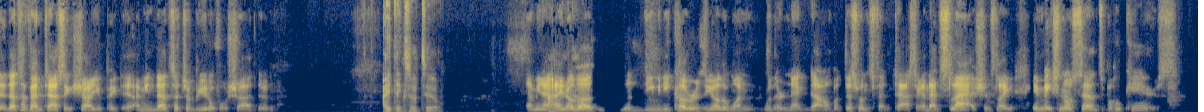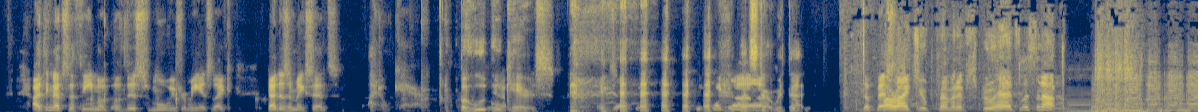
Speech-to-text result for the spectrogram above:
th- that's a fantastic shot you picked. I mean, that's such a beautiful shot, dude. I think so too. I mean, I, I, I know the the DVD cover is the other one with her neck down, but this one's fantastic. And that slash, it's like it makes no sense, but who cares? I think that's the theme of, of this movie for me. It's like that doesn't make sense. I don't care. But who who know? cares? Exactly. like, uh, Let's start with that. The best. All right, you primitive screwheads, listen up.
